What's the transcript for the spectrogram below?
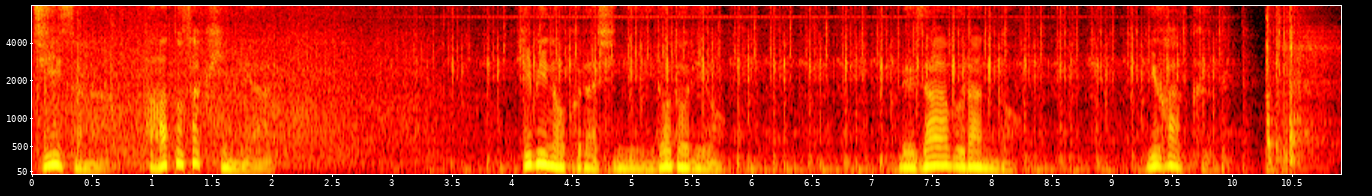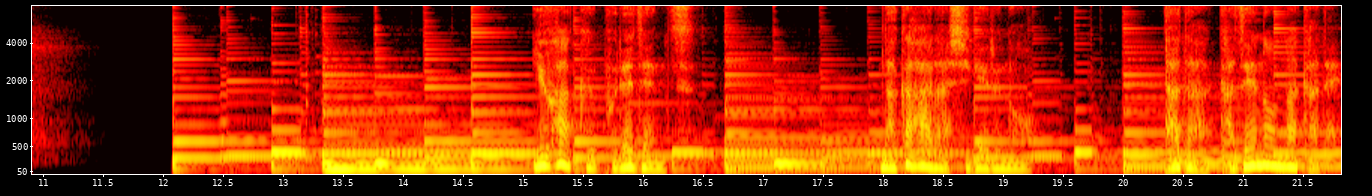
小さなアート作品である日々の暮らしに彩りを。レザーブランド。油白油白プレゼンツ。中原茂の「ただ風の中で」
